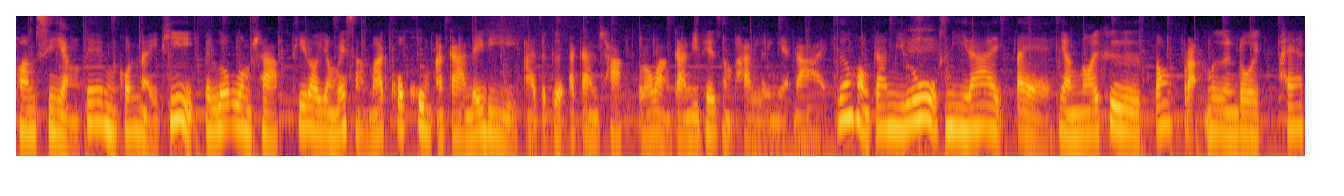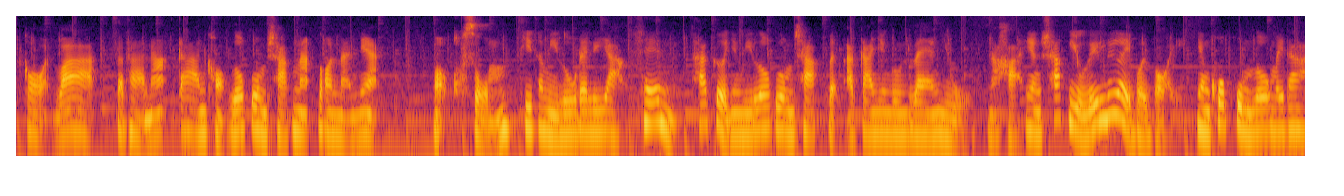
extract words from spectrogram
ความเสี่ยง เช่น คนไหนที่เป็นโรคลมชักที่เรายังไม่สามารถควบคุมอาการได้ดี อาจจะเกิดอาการชัก ระหว่างการมีเพศสัมพันธ์อะไรเงี้ยได้ เรื่องของการมีลูกมีได้ แต่อย่างน้อยคือต้องประเมินโดยแพทย์ก่อนว่าสถานะการของโรคลมชักณตอนนั้นเนี่ย เหมาะสมที่จะมีลูกได้หรือยัง เช่น ถ้าเกิดยังมีโรคลมชักแบบอาการยังรุนแรงอยู่นะคะ ยังชักอยู่เรื่อยๆ บ่อยๆ ยังควบคุมโรคไม่ได้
